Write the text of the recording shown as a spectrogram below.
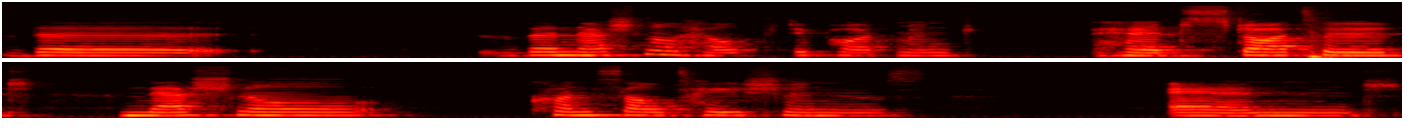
the, the National Health Department had started national consultations and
